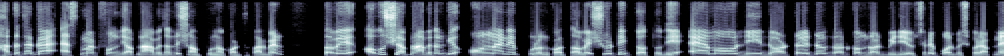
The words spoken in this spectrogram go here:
হাতে থাকা স্মার্টফোন দিয়ে আপনার আবেদনটি সম্পূর্ণ করতে পারবেন। তবে অবশ্যই আপনার আবেদনটি অনলাইনে পূরণ করতে হবে। সঠিক তথ্য দিয়ে MOD dot Teletalk dot com dot BD ওয়েবসাইটে প্রবেশ করে আপনি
